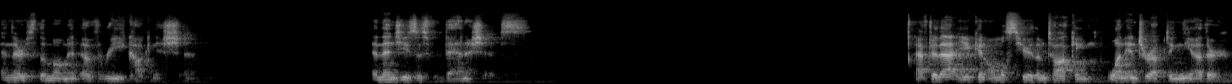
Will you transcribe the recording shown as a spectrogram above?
and there's the moment of recognition. And then Jesus vanishes. After that, you can almost hear them talking, one interrupting the other.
